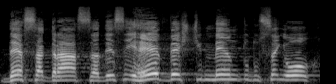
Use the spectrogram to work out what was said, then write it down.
dessa graça, desse revestimento do Senhor.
